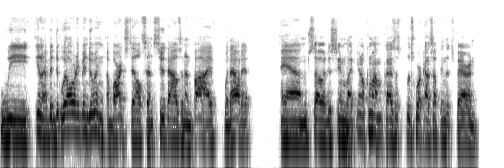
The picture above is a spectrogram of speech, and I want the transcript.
we you know have been we already been doing a Bard's Tale since 2005 without it, and so it just seemed like you know come on guys let's let's work out something that's fair and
